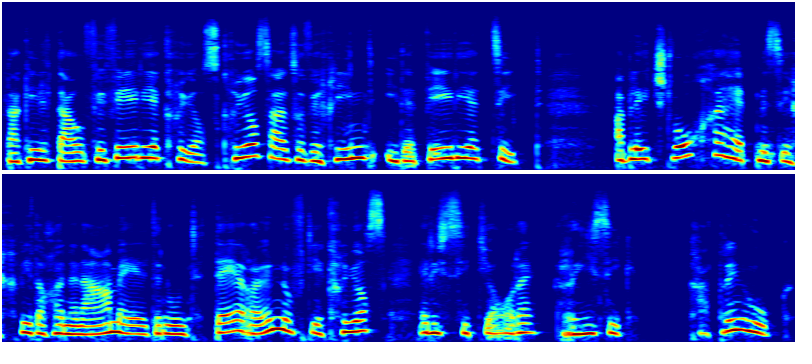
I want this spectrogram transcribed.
Das gilt auch für Ferienkurs. Kurs also für Kinder in der Ferienzeit. Ab letzter Woche hat man sich wieder anmelden und der Renn auf die Kurs, er ist seit Jahren riesig. Katrin Hug.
